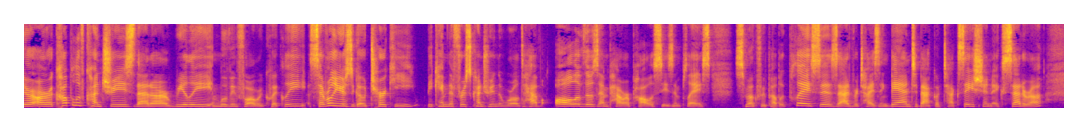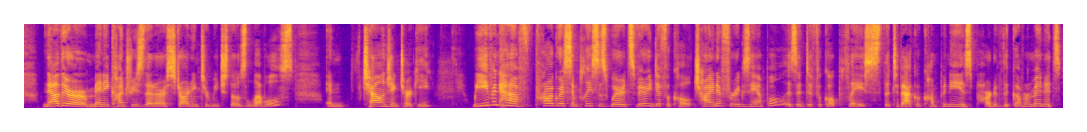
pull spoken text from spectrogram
There are a couple of countries that are really moving forward quickly. Several years ago, Turkey became the first country in the world to have all of those MPOWER policies in place smoke free public places, advertising ban, tobacco taxation, etc. Now there are many countries that are starting to reach those levels and challenging Turkey. We even have progress in places where it's very difficult. China, for example, is a difficult place. The tobacco company is part of the government. It's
